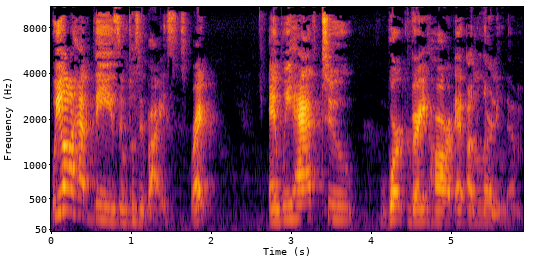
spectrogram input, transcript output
we all have these implicit biases, right? And we have to work very hard at unlearning them.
